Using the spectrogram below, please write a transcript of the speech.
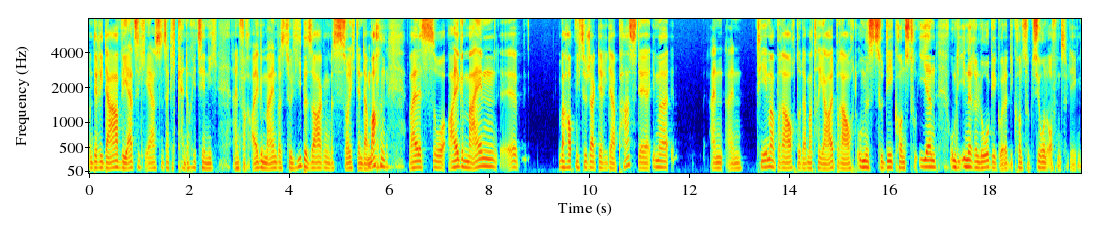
Und Derrida wehrt sich erst und sagt, ich kann doch jetzt hier nicht einfach allgemein was zur Liebe sagen, was soll ich denn da machen, weil es so allgemein äh, überhaupt nicht zu Jacques Derrida passt, der ja immer ein, ein Thema braucht oder Material braucht, um es zu dekonstruieren, um die innere Logik oder die Konstruktion offen zu legen.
